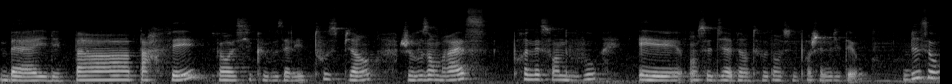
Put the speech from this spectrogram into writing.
ben, il n'est pas parfait. J'espère aussi que vous allez tous bien. Je vous embrasse. Prenez soin de vous. Et on se dit à bientôt dans une prochaine vidéo. Bisous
